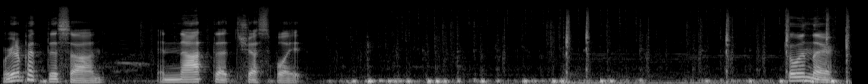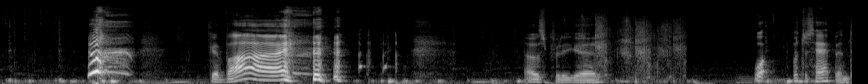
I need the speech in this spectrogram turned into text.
We're going to put this on, and not that chest plate. Go in there. Goodbye. that was pretty good. What? What just happened?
